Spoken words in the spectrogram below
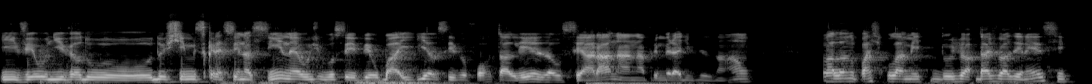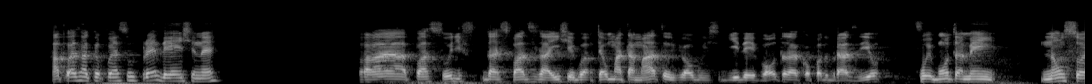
e ver o nível do, dos times crescendo assim, né? Hoje você vê o Bahia, você vê o Fortaleza, o Ceará na, na primeira divisão. Falando particularmente do, da Juazeirense, rapaz, uma campanha surpreendente, né? Passou de, das fases aí, chegou até o mata-mata, os jogos de ida e volta da Copa do Brasil. Foi bom também, não só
